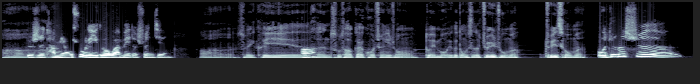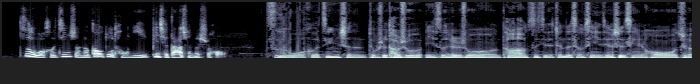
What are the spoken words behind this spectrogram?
啊，就是他描述了一个完美的瞬间啊，所以可以很粗糙概括成一种对某一个东西的追逐吗？追求吗？我觉得是自我和精神的高度统一，并且达成的时候。自我和精神，就是他说意思是说他自己真的相信一件事情，然后全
